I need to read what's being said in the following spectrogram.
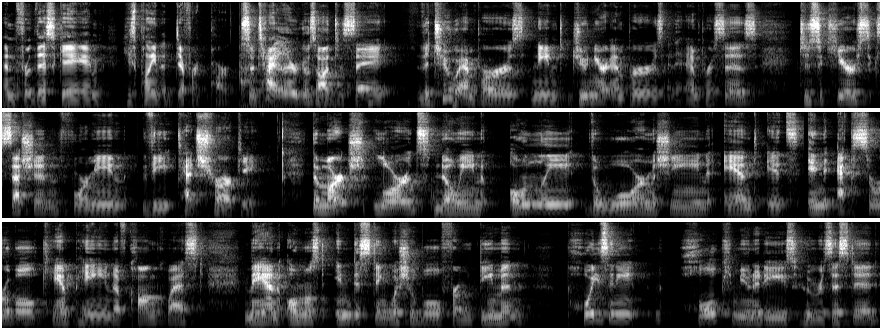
and for this game he's playing a different part. So Tyler goes on to say the two emperors named junior emperors and empresses to secure succession, forming the Tetrarchy. The March Lords, knowing only the war machine and its inexorable campaign of conquest, man almost indistinguishable from demon, poisoning whole communities who resisted,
